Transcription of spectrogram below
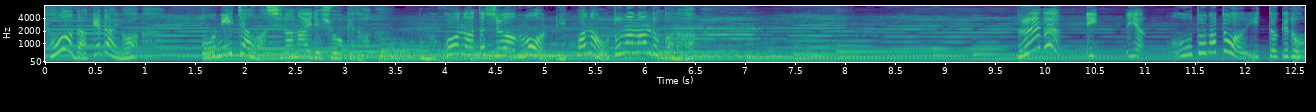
今日だけだよ。お兄ちゃんは知らないでしょうけど、向こうの私はもう立派な大人なんだから。え？い、いや、大人とは言ったけど、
